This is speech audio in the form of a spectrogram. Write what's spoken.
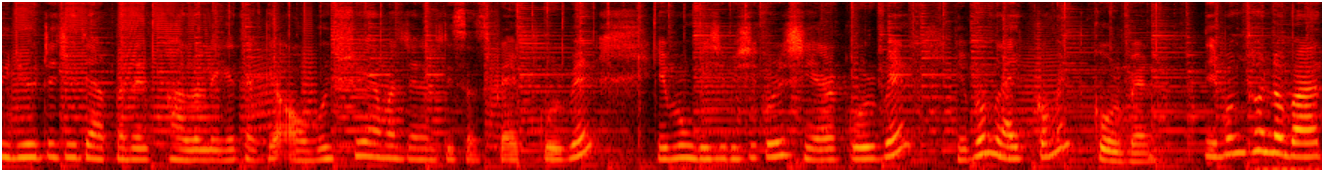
ভিডিওটি যদি আপনাদের ভালো লেগে থাকে, অবশ্যই আমার চ্যানেলটি সাবস্ক্রাইব করবেন এবং বেশি বেশি করে শেয়ার করবেন এবং লাইক, কমেন্ট করবেন। এবং ধন্যবাদ।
